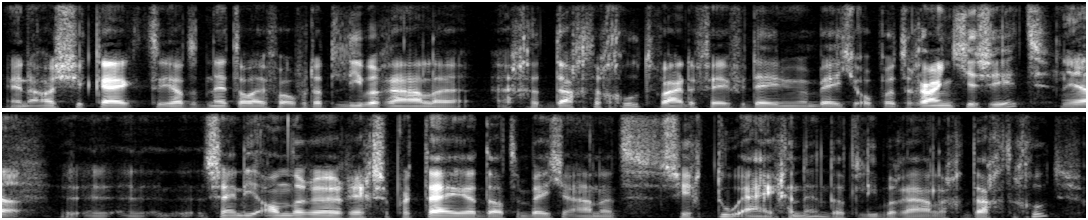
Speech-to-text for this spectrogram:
En als je kijkt, je had het net al even over dat liberale uh, gedachtegoed, waar de VVD nu een beetje op het randje zit. Ja. Uh, zijn die andere rechtse partijen dat een beetje aan het zich toe-eigenen, dat liberale gedachtegoed?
